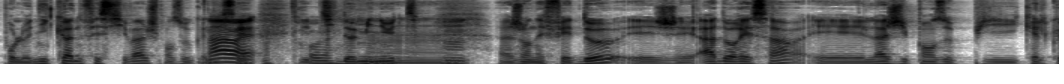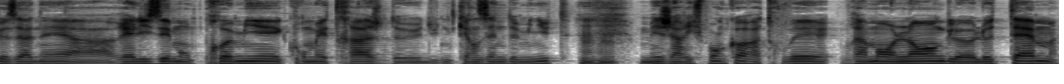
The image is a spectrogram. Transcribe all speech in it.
pour le Nikon Festival, je pense que vous connaissez. Ah ouais. Des petits bien. deux minutes. Mhm. Euh, J'en ai fait deux et j'ai adoré ça. Et là, j'y pense depuis quelques années à réaliser mon premier court métrage d'une quinzaine de minutes. Mhm. Mais j'arrive pas encore à trouver vraiment l'angle, le thème.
